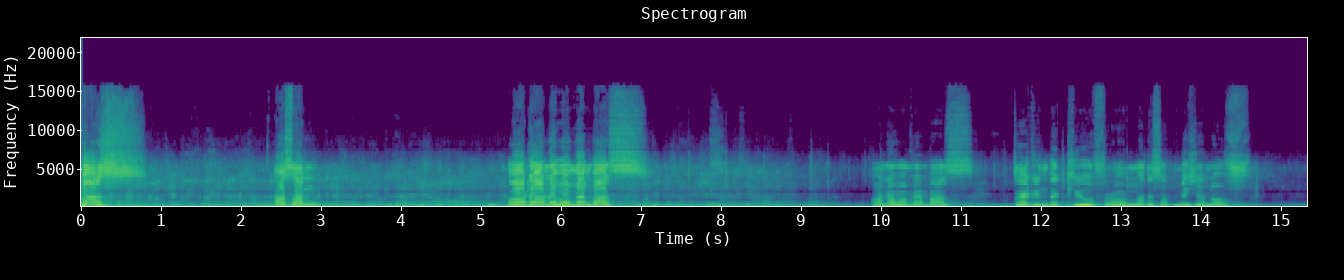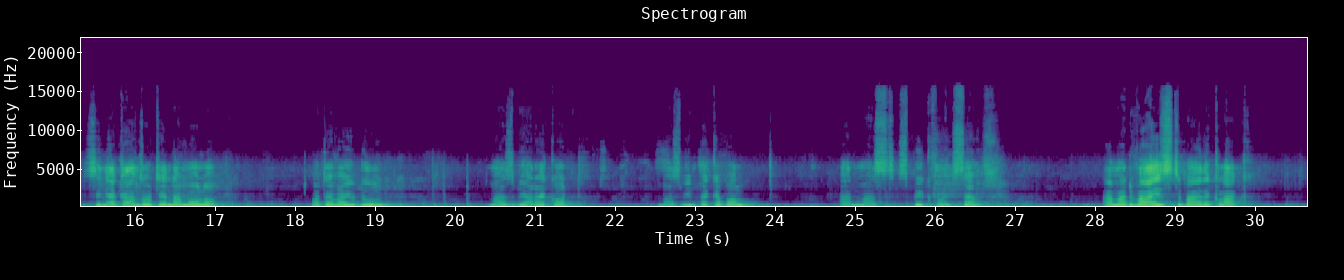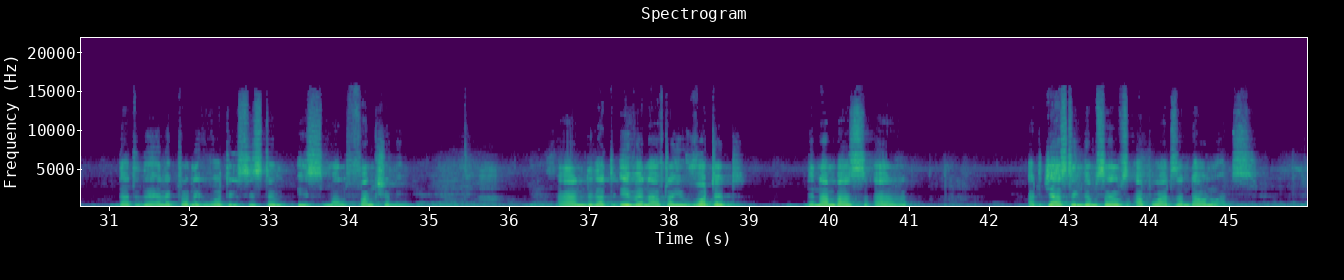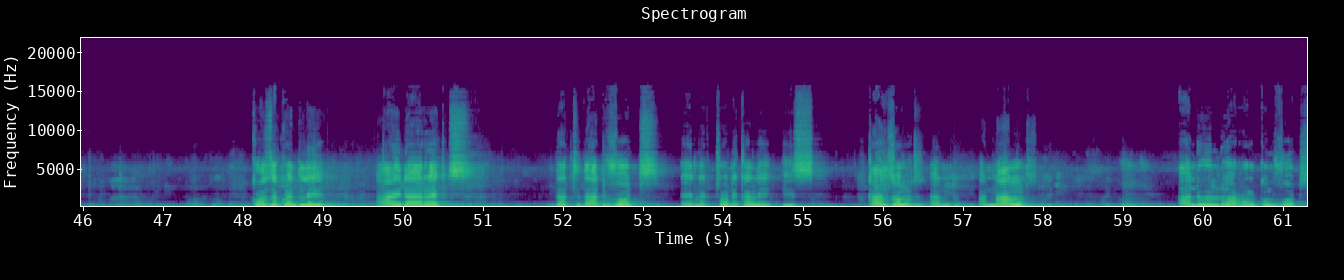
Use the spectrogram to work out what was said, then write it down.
members. Hassan. Order, honorable members. Honorable members, taking the cue from the submission of Senior Counsel Otiende Amollo, whatever you do must be a record, must be impeccable, and must speak for itself. I'm advised by the clerk that the electronic voting system is malfunctioning. And that even after you voted, the numbers are adjusting themselves upwards and downwards. Consequently, I direct that that vote electronically is cancelled and annulled, and we'll do a roll call vote.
